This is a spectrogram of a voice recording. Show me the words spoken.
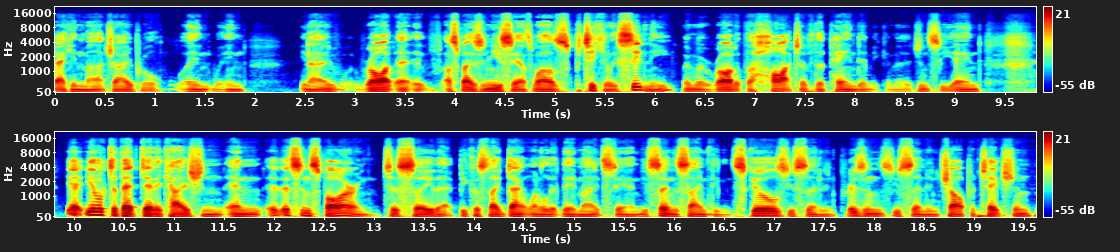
back in March, April, when when you know, right, at, I suppose in New South Wales, particularly Sydney, when we're right at the height of the pandemic emergency, and yeah, you looked at that dedication, and it's inspiring to see that because they don't want to let their mates down. You've seen the same thing in schools, you've seen it in prisons, you've seen it in child protection.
